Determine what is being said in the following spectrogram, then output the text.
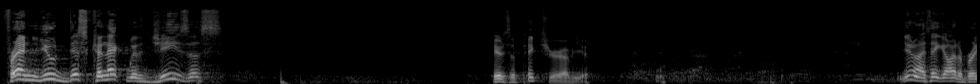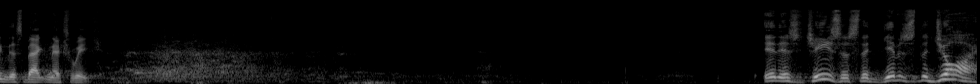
Friend, you disconnect with Jesus. Here's a picture of you. You know, I think I ought to bring this back next week. It is Jesus that gives the joy.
